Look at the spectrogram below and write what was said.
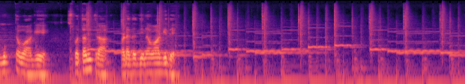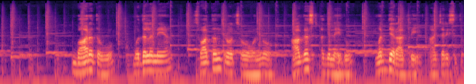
ಮುಕ್ತವಾಗಿ ಸ್ವತಂತ್ರ ಪಡೆದ ದಿನವಾಗಿದೆ. ಭಾರತವು ಮೊದಲನೆಯ ಸ್ವಾತಂತ್ರ್ಯೋತ್ಸವವನ್ನು ಆಗಸ್ಟ್ ಹದಿನೈದು ಮಧ್ಯರಾತ್ರಿ ಆಚರಿಸಿತು.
